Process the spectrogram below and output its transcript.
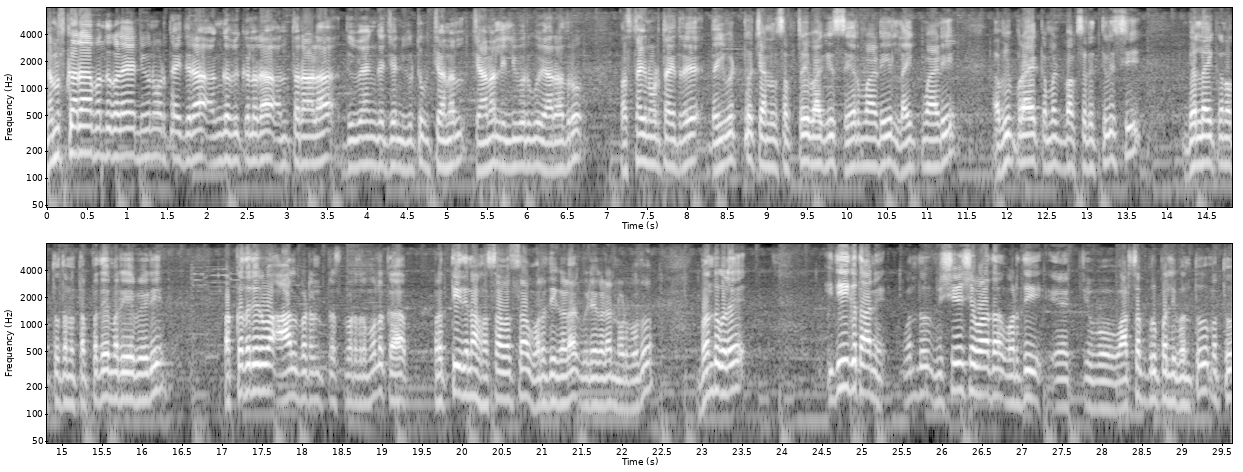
ನಮಸ್ಕಾರ ಬಂಧುಗಳೇ, ನೀವು ನೋಡ್ತಾ ಇದ್ದೀರಾ ಅಂಗವಿಕಲರ ಅಂತರಾಳ ದಿವ್ಯಾಂಗಜನ್ ಯೂಟ್ಯೂಬ್ ಚಾನಲ್. ಚಾನಲ್ ಇಲ್ಲಿವರೆಗೂ ಯಾರಾದರೂ ಹೊಸ್ದಾಗಿ ನೋಡ್ತಾ ಇದ್ದರೆ ದಯವಿಟ್ಟು ಚಾನಲ್ ಸಬ್ಸ್ಕ್ರೈಬ್ ಆಗಿ ಶೇರ್ ಮಾಡಿ ಲೈಕ್ ಮಾಡಿ, ಅಭಿಪ್ರಾಯ ಕಮೆಂಟ್ ಬಾಕ್ಸಲ್ಲಿ ತಿಳಿಸಿ ಬೆಲ್ ಐಕನ್ ಒತ್ತೋದನ್ನು ತಪ್ಪದೇ ಮರೆಯಬೇಡಿ. ಪಕ್ಕದಲ್ಲಿರುವ ಆಲ್ ಬಟನ್ ಪ್ರೆಸ್ ಮಾಡೋದ್ರ ಮೂಲಕ ಪ್ರತಿದಿನ ಹೊಸ ಹೊಸ ವರದಿಗಳ ವಿಡಿಯೋಗಳನ್ನು ನೋಡ್ಬೋದು. ಬಂಧುಗಳೇ, ಇದೀಗ ತಾನೇ ಒಂದು ವಿಶೇಷವಾದ ವರದಿ ವಾಟ್ಸಪ್ ಗ್ರೂಪಲ್ಲಿ ಬಂತು ಮತ್ತು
